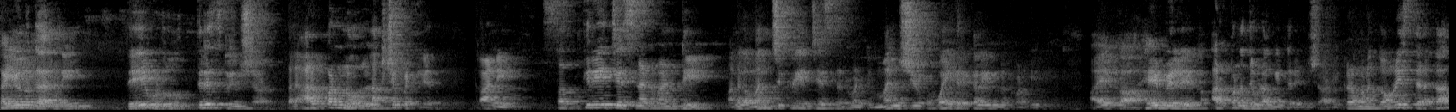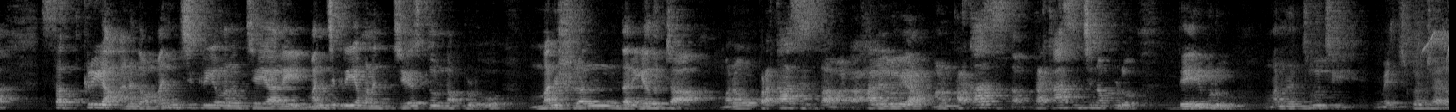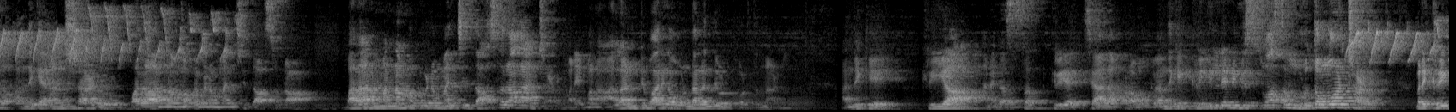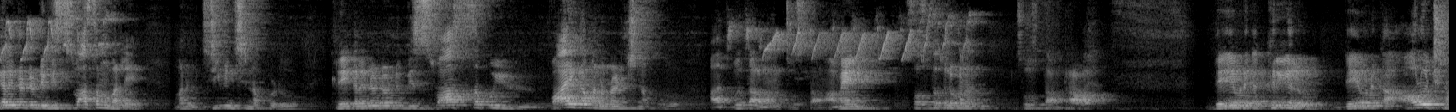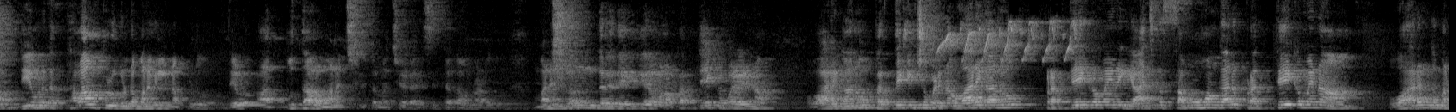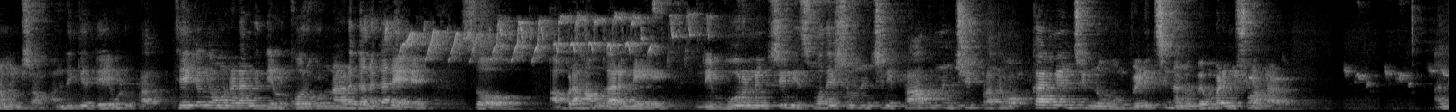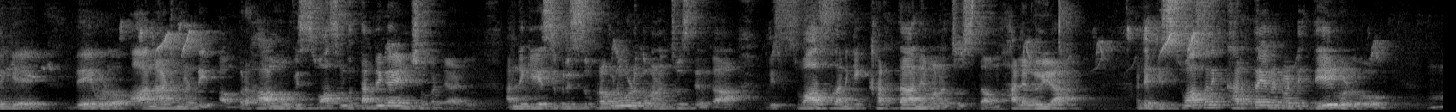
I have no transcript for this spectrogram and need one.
కయ్యూను గారిని దేవుడు తిరస్కరించాడు. తన అర్పణను లక్ష్య పెట్టలేదు కానీ సత్క్రియ చేసినటువంటి అనగా మంచి క్రియ చేసినటువంటి మనిషి యొక్క వైఖరి కలిగినటువంటి ఆ యొక్క హేబెల్ యొక్క అర్పణ దేవుడు అంగీకరించాడు. ఇక్కడ మనం గమనిస్తే కనుక సత్క్రియ అనగా మంచి క్రియ మనం చేయాలి. మంచి క్రియ మనం చేస్తున్నప్పుడు మనుషులందరి ఎదుట మనం ప్రకాశిస్తామట. హల్లెలూయా! మనం ప్రకాశిస్తాం. ప్రకాశించినప్పుడు దేవుడు మనల్ని చూచి మెచ్చుకొచ్చాడు అందుకే ఆయన పదా నమ్మకమైన మంచి దాసుడా. బలా మన నమ్మకమైన మంచి దాసురాలా అంటాడు. మరి మనం అలాంటి వారిగా ఉండాలని దేవుడు కోరుతున్నాడు. అందుకే క్రియ అనగా సత్క్రియ చాలా ప్రాముఖ్యం అందుకే క్రియలేని విశ్వాసం మృతము అంటాడు. మరి క్రియ కలిగినటువంటి విశ్వాసం వల్లే మనం జీవించినప్పుడు క్రియ కలిగినటువంటి విశ్వాసపు వాయిగా మనం నడిచినప్పుడు అద్భుతాలు మనం చూస్తాం. ఆమె స్వస్థతలు మనం చూస్తాం. ప్రభా దేవుని యొక్క క్రియలు దేవుని యొక్క ఆలోచన దేవుని యొక్క తలాంపులు గుండా మనం వెళ్ళినప్పుడు దేవుడు అద్భుతాలు మన జీవితంలో చేయడానికి సిద్ధంగా ఉన్నాడు. మనుషులందరి దగ్గర మన ప్రత్యేకపడిన వారిగాను ప్రత్యేకించబడిన వారిగాను ప్రత్యేకమైన యాచక సమూహంగాను ప్రత్యేకమైన వారంగా మనం ఉంచాం. అందుకే దేవుడు ప్రత్యేకంగా ఉండడానికి దేవుడు కోరుకున్నాడు గనుకనే. సో అబ్రహాం గారిని నీ ఊరు నుంచి నీ స్వదేశం నుంచి నీ ప్రాంతం నుంచి ప్రతి ఒక్కరి నుంచి నువ్వు విడిచి నన్ను వెంబడించు అంటాడు. అందుకే దేవుడు ఆనాటి నుండి అబ్రహాము విశ్వాసులకు తండ్రిగా ఎంచబడ్డాడు. అందుకే యేసుక్రీస్తు ప్రభును కూడా మనం చూస్తే ఇంకా విశ్వాసానికి కర్త అని మనం చూస్తాం. హలలుయ అంటే విశ్వాసానికి కర్త అయినటువంటి దేవుడు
